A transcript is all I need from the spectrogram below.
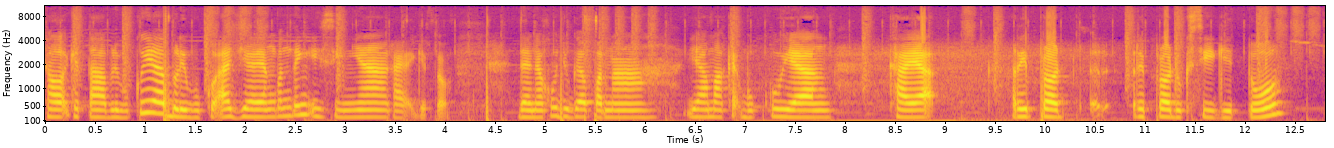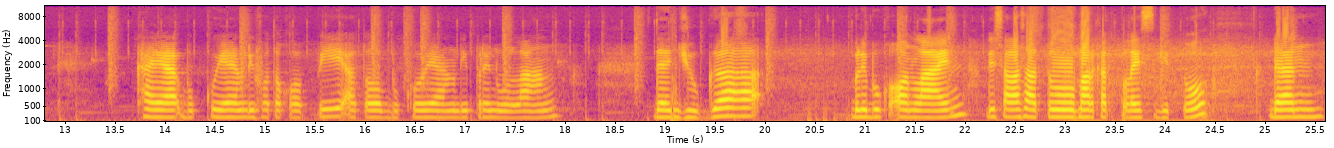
kalau kita beli buku ya beli buku aja yang penting isinya kayak gitu. Dan aku juga pernah ya make buku yang kayak reprod reproduksi gitu. Kayak buku yang difotokopi atau buku yang diprint ulang. Dan juga beli buku online di salah satu marketplace gitu. Dan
